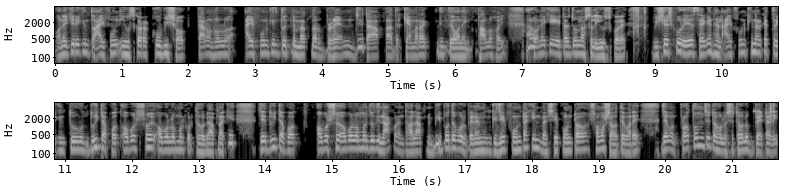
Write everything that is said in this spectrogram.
অনেকেরই কিন্তু আইফোন ইউজ করার খুবই শখ। কারণ হলো আইফোন কিন্তু একটা আপনার ব্র্যান্ড যেটা আপনাদের ক্যামেরা দিতে অনেক ভালো হয়। আর অনেকে এটার জন্য আসলে ইউজ করে। বিশেষ করে সেকেন্ড হ্যান্ড আইফোন কেনার ক্ষেত্রে কিন্তু দুইটা পথ অবশ্যই অবলম্বন করতে হবে আপনাকে। যে দুইটা পথ অবশ্যই অবলম্বন যদি না করেন, তাহলে আপনি বিপদে পড়বেন এমনকি যে ফোনটা কিনবেন, সেই ফোনটাও সমস্যা হতে পারে। যেমন প্রথম যেটা হলো, সেটা হলো ব্যাটারি।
